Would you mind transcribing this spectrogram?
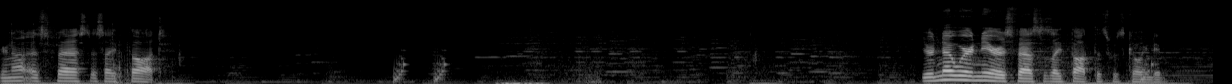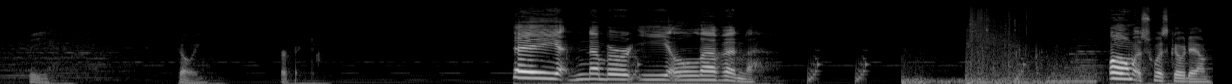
You're not as fast as I thought. You're nowhere near as fast as I thought this was going to be. Going. Perfect. Day number 11. Boom, Swiss go down.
